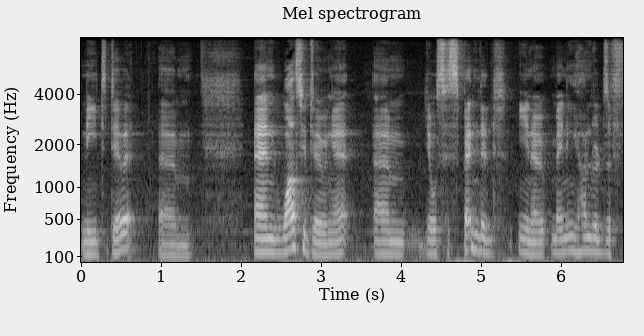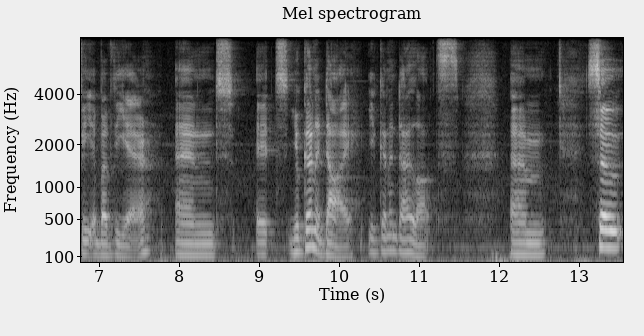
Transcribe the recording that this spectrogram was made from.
need to do it. Um, and whilst you're doing it, um, you're suspended, you know, many hundreds of feet above the air, and it's you're gonna die. You're gonna die lots. Um, so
